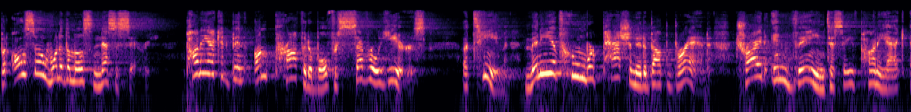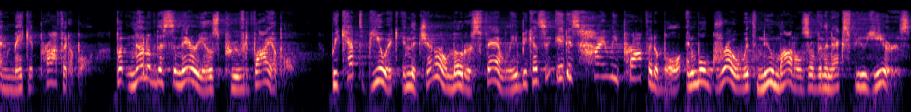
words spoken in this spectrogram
but also one of the most necessary. Pontiac had been unprofitable for several years. A team, many of whom were passionate about the brand, tried in vain to save Pontiac and make it profitable, but none of the scenarios proved viable. We kept Buick in the General Motors family because it is highly profitable and will grow with new models over the next few years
